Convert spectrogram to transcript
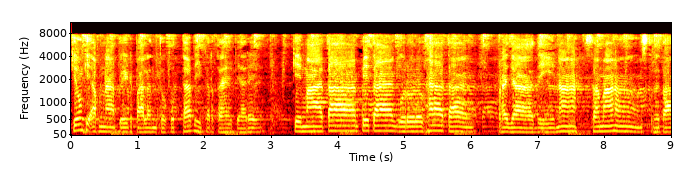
क्योंकि अपना पेट पालन तो कुत्ता भी करता है, प्यारे। के माता पिता गुरु भ्राता प्रजा दीना समाश्रिता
